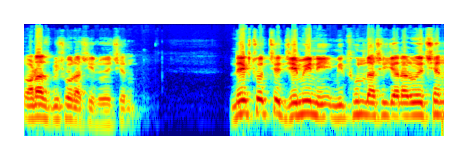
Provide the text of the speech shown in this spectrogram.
টরাস বিষ রাশি রয়েছেন। নেক্সট হচ্ছে জেমিনি মিথুন রাশি যারা রয়েছেন।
